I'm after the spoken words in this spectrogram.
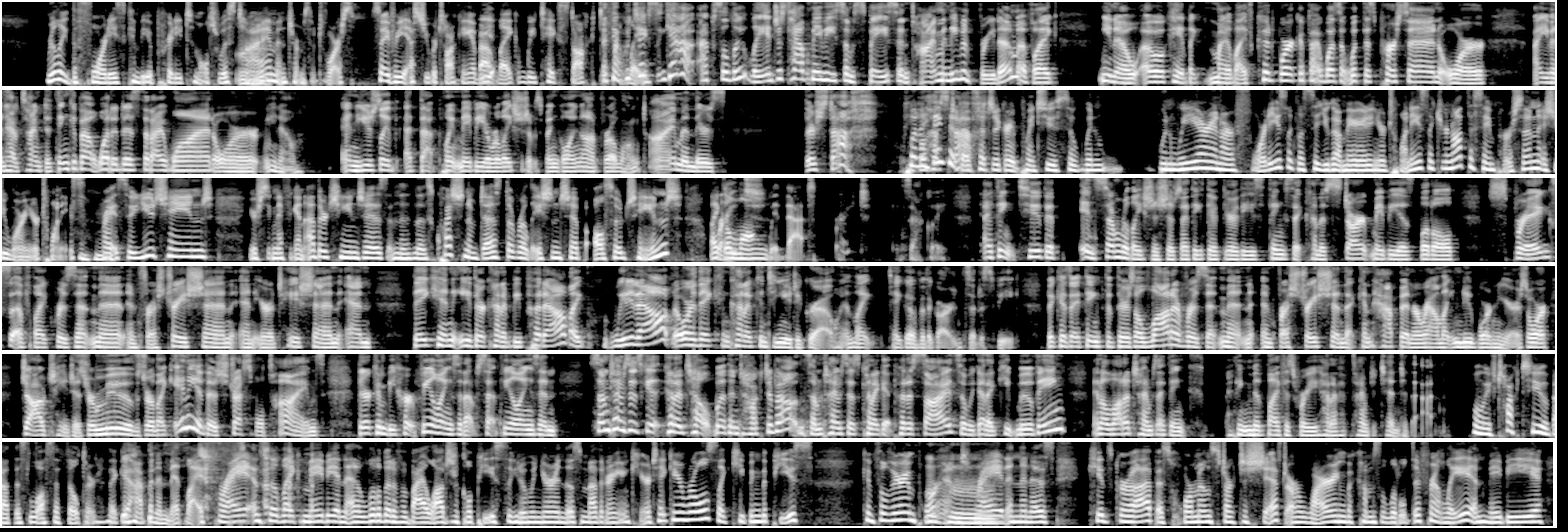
Really, the 40s can be a pretty tumultuous mm-hmm. time in terms of divorce. So, Avery, yes, you were talking about like we take stock I think differently. takes, yeah, absolutely. And just have maybe some space and time and even freedom of like, you know, oh, okay, like my life could work if I wasn't with this person, or I even have time to think about what it is that I want, or, you know, and usually at that point, maybe a relationship's been going on for a long time and there's, there's stuff. but I think that that's such a great point too. So when when we are in our 40s, like let's say you got married in your 20s, like you're not the same person as you were in your 20s, mm-hmm. right? So you change, your significant other changes, and then this question of does the relationship also change, like Right. along with that? Right. Exactly. I think too that in some relationships, I think that there are these things that kind of start maybe as little sprigs of like resentment and frustration and irritation. And they can either kind of be put out, like weeded out, or they can kind of continue to grow and like take over the garden, so to speak. Because I think that there's a lot of resentment and, frustration that can happen around like newborn years or job changes or moves or like any of those stressful times. There can be hurt feelings and upset feelings. And sometimes it's get kind of dealt with and talked about. And sometimes it's kind of get put aside. So we got to keep moving. And a lot of times I think, I think midlife is where you kind of have time to tend to that. Well, we've talked too about this loss of filter that can happen in midlife, right? And so, like, maybe an, a little bit of a biological piece, you know, when you're in those mothering and caretaking roles, like keeping the peace can feel very important, mm-hmm. right? And then as kids grow up, as hormones start to shift, our wiring becomes a little differently. And maybe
